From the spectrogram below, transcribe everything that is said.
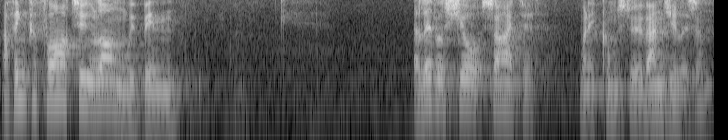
I think for far too long we've been a little short sighted when it comes to evangelism.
